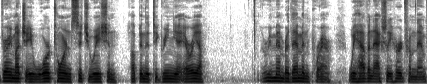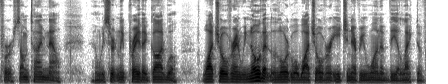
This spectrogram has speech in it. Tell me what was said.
very much a war torn situation up in the Tigrinya area. Remember them in prayer. We haven't actually heard from them for some time now, and we certainly pray that God will watch over, and we know that the Lord will watch over each and every one of the elect of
